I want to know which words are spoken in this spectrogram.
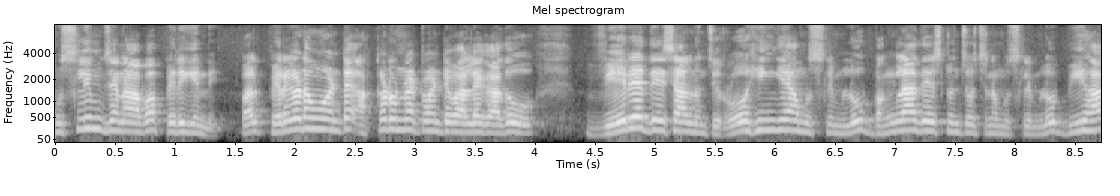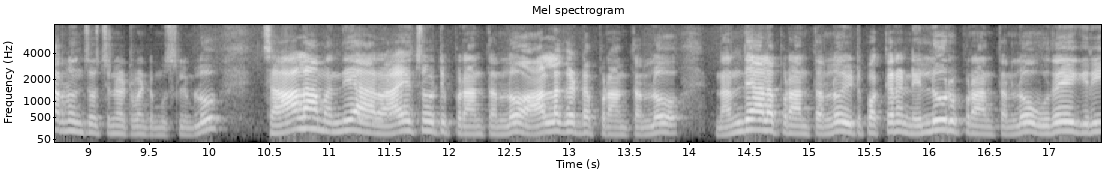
ముస్లిం జనాభా పెరిగింది. వాళ్ళు పెరగడం అంటే అక్కడ ఉన్నటువంటి వాళ్ళే కాదు వేరే దేశాల నుంచి రోహింగ్యా ముస్లింలు బంగ్లాదేశ్ నుంచి వచ్చిన ముస్లింలు బీహార్ నుంచి వచ్చినటువంటి ముస్లింలు చాలామంది ఆ రాయచోటి ప్రాంతంలో ఆళ్ళగడ్డ ప్రాంతంలో నంద్యాల ప్రాంతంలో ఇటు పక్కన నెల్లూరు ప్రాంతంలో ఉదయగిరి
